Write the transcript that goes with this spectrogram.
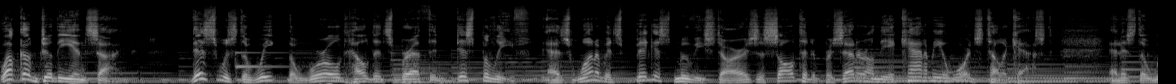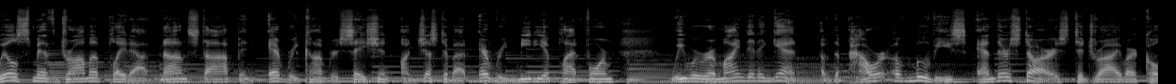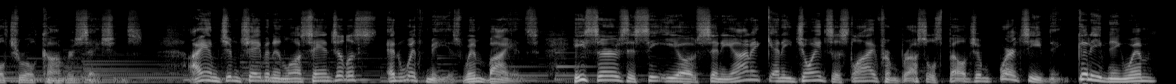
Welcome to The Inside. This was the week the world held its breath in disbelief as one of its biggest movie stars assaulted a presenter on the Academy Awards telecast. And as the Will Smith drama played out nonstop in every conversation on just about every media platform, we were reminded again of the power of movies and their stars to drive our cultural conversations. I am Jim Chabin in Los Angeles, and with me is Wim Buyens. He serves as CEO of Cinionic, and he joins us live from Brussels, Belgium, where it's evening. Good evening, Wim.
